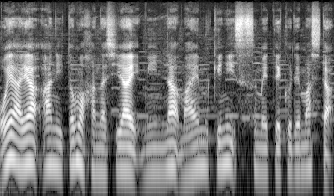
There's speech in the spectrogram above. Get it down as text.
親や兄とも話し合いみんな前向きに進めてくれました。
